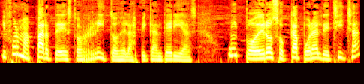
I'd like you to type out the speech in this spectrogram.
y forma parte de estos ritos de las picanterías. Un poderoso caporal de chicha,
